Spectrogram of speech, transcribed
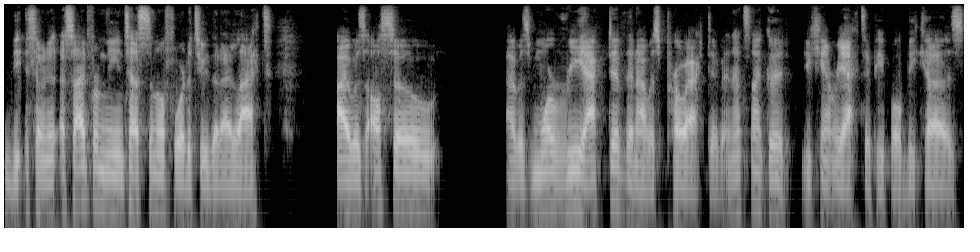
the, so aside from the intestinal fortitude that I lacked, I was also I was more reactive than I was proactive, and that's not good. You can't react to people because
